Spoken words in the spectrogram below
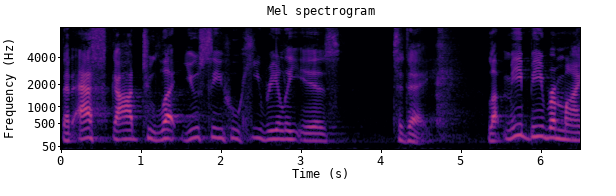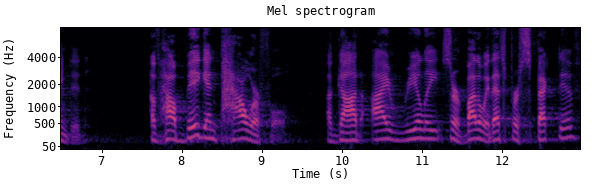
that asks God to let you see who He really is today. Let me be reminded of how big and powerful a God I really serve. By the way, that's perspective.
